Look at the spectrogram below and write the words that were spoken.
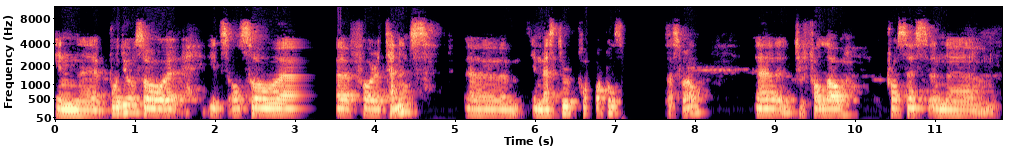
in uh, Podio, so uh, it's also for tenants, investor portals as well, to follow process and um,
